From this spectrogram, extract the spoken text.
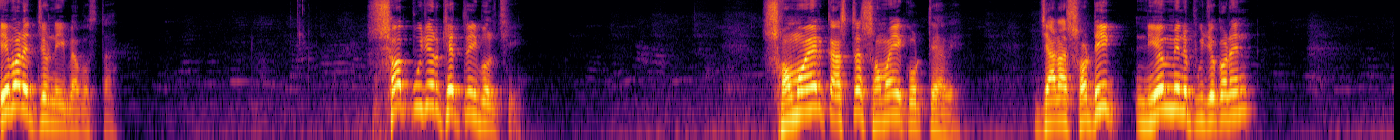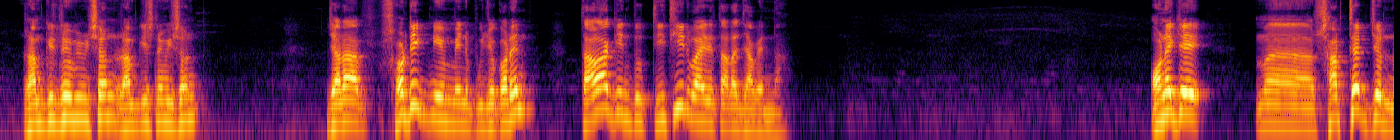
এবারের জন্য এই ব্যবস্থা। সব পুজোর ক্ষেত্রেই বলছি, সময়ের কাজটা সময়ে করতে হবে। যারা সঠিক নিয়ম মেনে পুজো করেন, রামকৃষ্ণ মিশন রামকৃষ্ণ মিশন, যারা সঠিক নিয়ম মেনে পুজো করেন, তারা কিন্তু তিথির বাইরে তারা যাবেন না। অনেকে স্বার্থের জন্য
